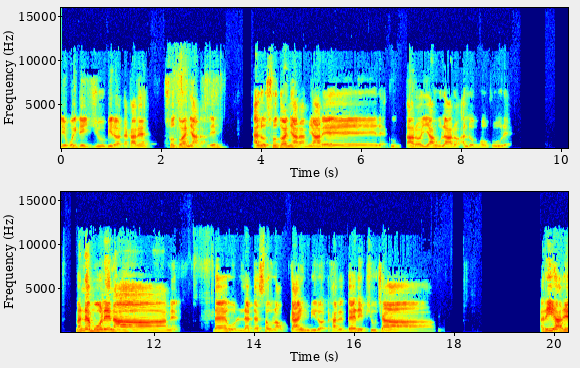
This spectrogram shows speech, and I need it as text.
ရီဝိတ်တွေယူပြီးတော့တခါလဲဆိုးသွမ်းကြတာလေအဲ့လိုဆိုးသွမ်းကြတာများတယ်တဲ့အခုဒါတော့ယာဟုလာတော့အဲ့လိုမဟုတ်ဘူးတဲ့မနဲ့မိုးလင်းတာနဲ့သဲကိုလက်တဆုပ်လောက်ကင်ပြီးတော့တခါတည်းသဲတွေဖြူချပြီး အရိယာတွေ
